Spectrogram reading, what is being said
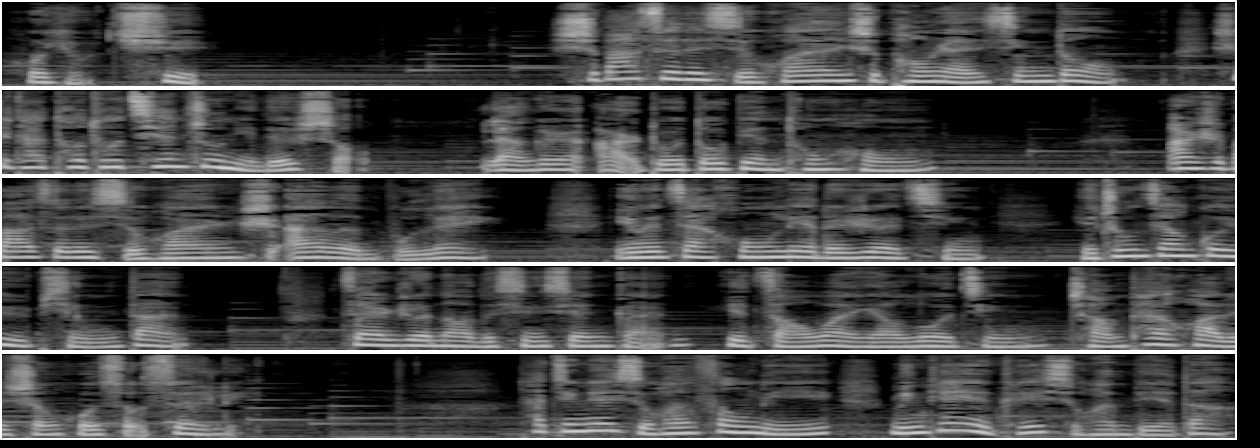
或有趣。十八岁的喜欢是怦然心动，是他偷偷牵住你的手，两个人耳朵都变通红。二十八岁的喜欢是安稳不累，因为再轰烈的热情，也终将归于平淡；再热闹的新鲜感，也早晚要落进常态化的生活琐碎里。他今天喜欢凤梨，明天也可以喜欢别的。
